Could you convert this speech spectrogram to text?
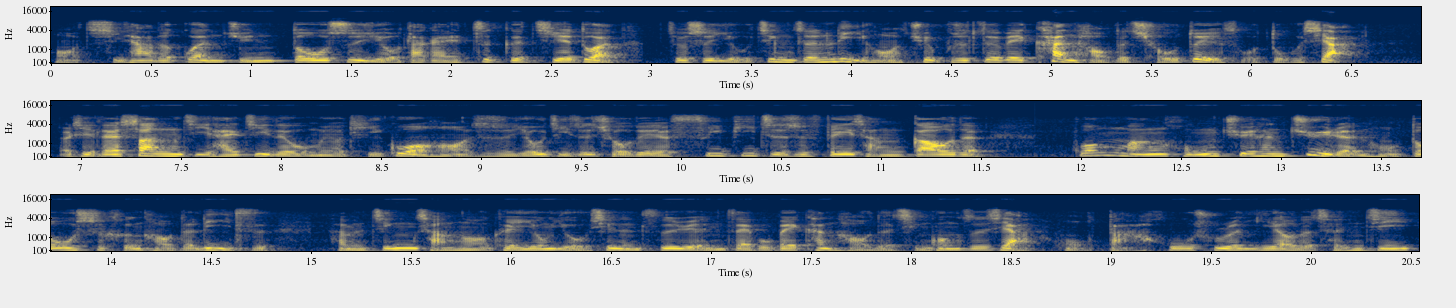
哦，其他的冠军都是由大概这个阶段就是有竞争力，哈，却不是最被看好的球队所夺下。而且在上集还记得我们有提过哈，就是有几支球队的 CP 值是非常高的，光芒红雀和巨人吼都是很好的例子。他们经常哦可以用有限的资源，在不被看好的情况之下哦打呼出人意料的成绩。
